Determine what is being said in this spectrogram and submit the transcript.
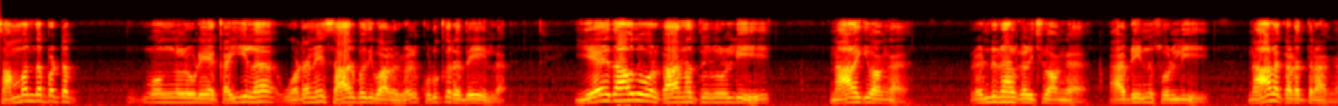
சம்பந்தப்பட்டவங்களுடைய கையில் உடனே சார்பதிவாளர்கள் கொடுக்கறதே இல்லை. ஏதாவது ஒரு காரணத்தை சொல்லி நாளைக்கு வாங்க ரெண்டு நாள் கழிச்சு வாங்க அப்படின்னு சொல்லி நாளை கடத்துகிறாங்க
